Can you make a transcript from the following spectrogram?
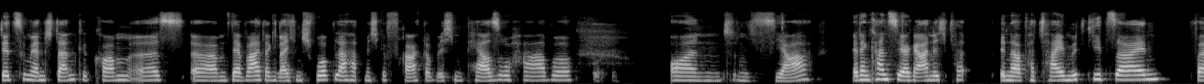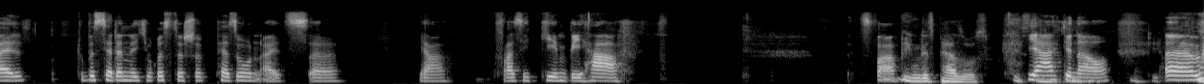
der zu mir in Stand gekommen ist, ähm, der war dann gleich ein Schwurbler, hat mich gefragt, ob ich ein Perso habe. Und, und ich ja, ja, dann kannst du ja gar nicht in einer Partei Mitglied sein, weil du bist ja dann eine juristische Person als äh, ja, quasi GmbH. Wegen des Persos. Ja, genau. Okay. Ähm,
